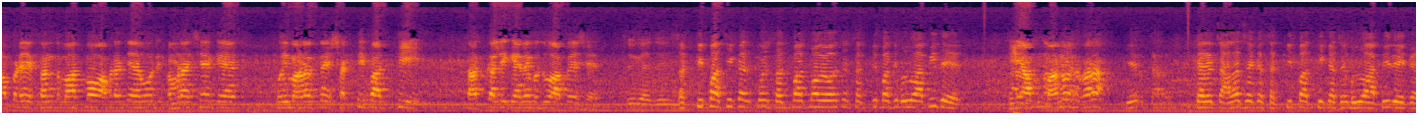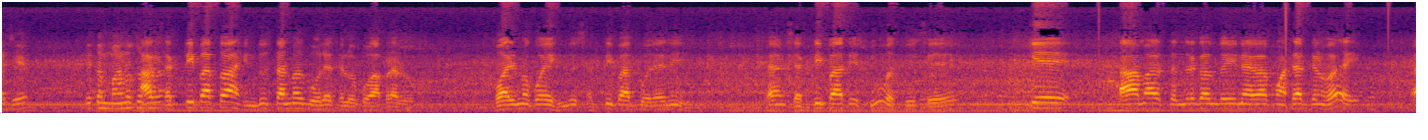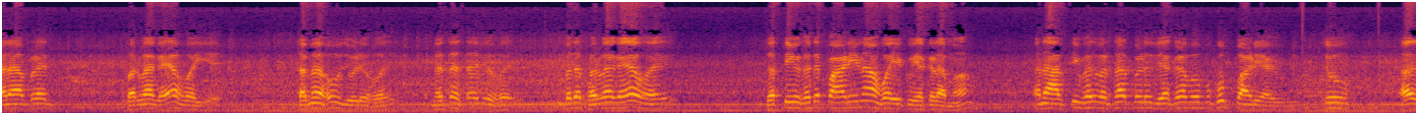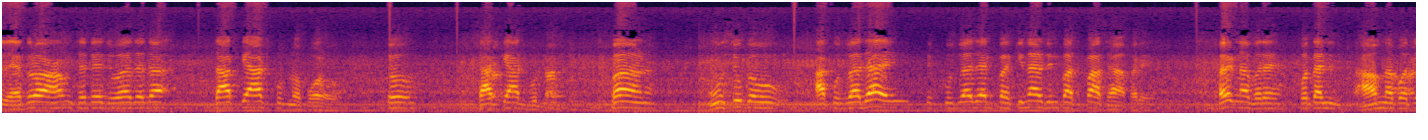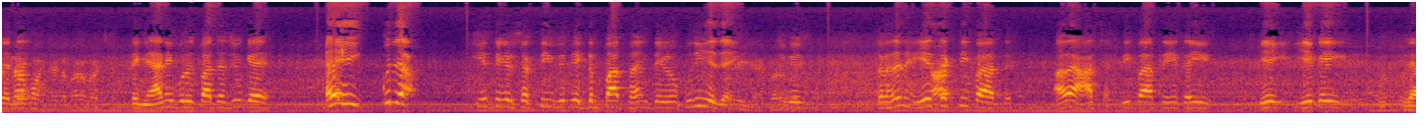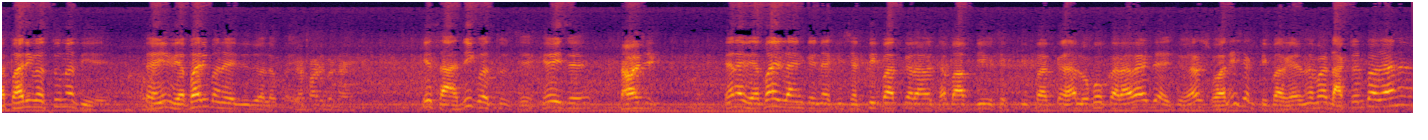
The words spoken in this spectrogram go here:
આપણે સંત મહાત્માઓ આપણે ત્યાં એવો હમણાં છે કે કોઈ માણસને શક્તિપાતથી તાત્કાલિક એને બધું આપે છે. શું કે છે? શક્તિ કાંઈ કોઈ સદપાતમાં વ્યવહાર છે શક્તિપાતથી બધું આપી દે. એ આપ માનો છો ખરા? ત્યારે ચાલે છે કે શક્તિપાતથી કે છે બધું આપી દે કે છે? એ તમે માનો છો? શક્તિપાત તો આ હિન્દુસ્તાનમાં જ બોલે છે લોકો આપણા લોકો. ફોરેનમાં કોઈ હિન્દુ શક્તિપાત બોલે નહીં. કારણ શક્તિપાત એ શું વસ્તુ છે કે આ અમારા ચંદ્રકાંત ભાઈને એવા પાંચ સાત જણ હોય અને આપણે ફરવા ગયા હોઈએ. તમે હોવ જોડે હોય મહેતા સાહેબ હોય. બધા ફરવા ગયા હોય જતી વખતે પાણી ના હોય એક વેકડામાં અને આવતી વખતે વરસાદ પડ્યો વેકડામાં ખૂબ પાણી આવ્યું. તો હવે વેકડો આમ છે તે જોવા જતા સાત કે આઠ ફૂટ નો પોળો. તો સાત કે આઠ ફૂટ પણ હું શું કહું આ કૂદવા જાય તે કૂદવા જાય કિનાર દિન જઈને પાછા ફરે. ફરક ના ફરે. પોતાની હામ ના પહોંચે તે જ્ઞાની પુરુષ પાસે શું કે એ કૂદ્યા એ તે શક્તિ એકદમ પાત થાય તે કૂદી જાય. છે ને એ શક્તિ પાત. હવે આ શક્તિપાત એ કઈ એ કઈ વેપારી વસ્તુ નથી. તો અહીં વેપારી બનાવી દીધું આ લોકોએ. એ સાહજિક વસ્તુ છે. કેવી છે? સાહજિક. એને વેપારી લાઈન કરી નાખી શક્તિપાત કરાવે છે બાપજી શક્તિપાત કરે. આ લોકો કરાવે જાય છે. સ્વાની શક્તિપાત કરે? એના ડાક્ટર પર જાય ને?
